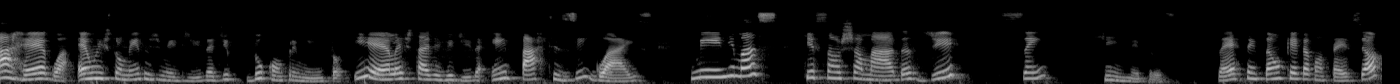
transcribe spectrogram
A régua é um instrumento de medida de, do comprimento e ela está dividida em partes iguais, mínimas, que são chamadas de centímetros, certo? Então, o que, que acontece? Ó?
